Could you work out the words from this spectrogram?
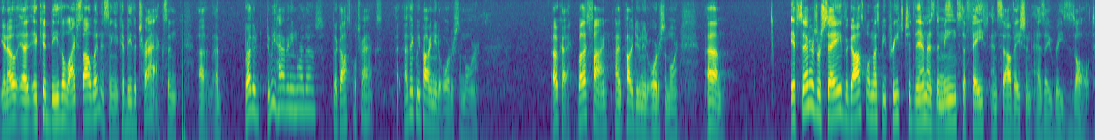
You know, uh, it could be the lifestyle witnessing, it could be the tracts. And, uh, uh, brother, do we have any more of those? The gospel tracts? I think we probably need to order some more. Okay, well, that's fine. I probably do need to order some more. Um, if sinners are saved, the gospel must be preached to them as the means to faith and salvation as a result.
